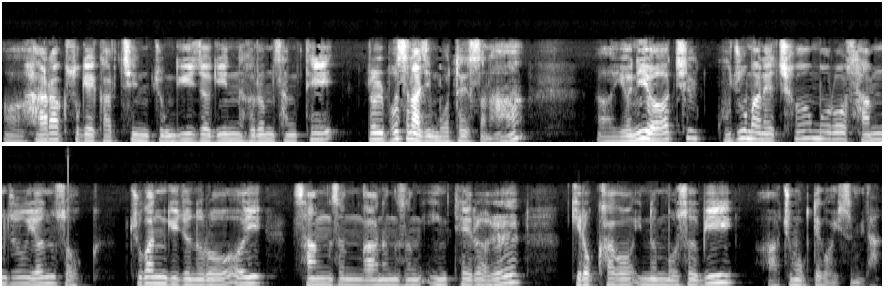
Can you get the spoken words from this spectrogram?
어, 하락 속에 갇힌 중기적인 흐름 상태를 벗어나지 못했으나 어, 연이어 7, 9주 만에 처음으로 3주 연속 주간 기준으로의 상승 가능성 잉태를 기록하고 있는 모습이 어, 주목되고 있습니다.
